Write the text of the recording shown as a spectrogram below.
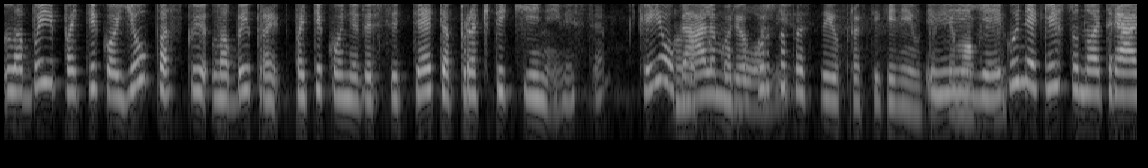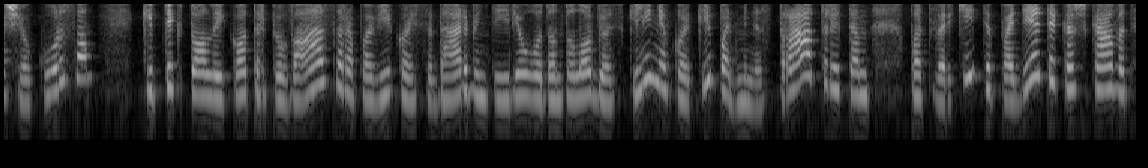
labai patiko jau paskui labai pra, patiko universitete praktikiniai visi. Kai jau galima. Kurio kurso prasidėjo praktikiniai? Jeigu neklystu nuo trečiojo kurso, kaip tik tuo laikotarpiu vasarą pavyko įsidarbinti ir jau odontologijos klinikoje kaip administratoriui ten patvarkyti, padėti kažką, vat,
